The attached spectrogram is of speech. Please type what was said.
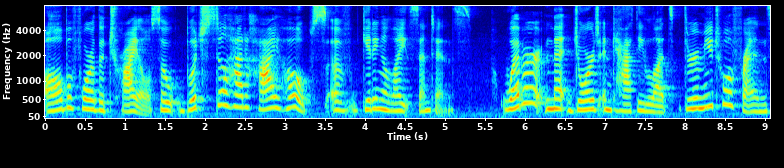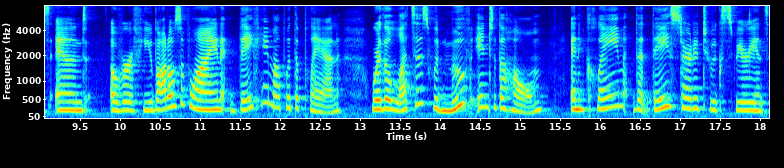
all before the trial, so Butch still had high hopes of getting a light sentence. Weber met George and Kathy Lutz through mutual friends, and over a few bottles of wine, they came up with a plan where the Lutzes would move into the home and claim that they started to experience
